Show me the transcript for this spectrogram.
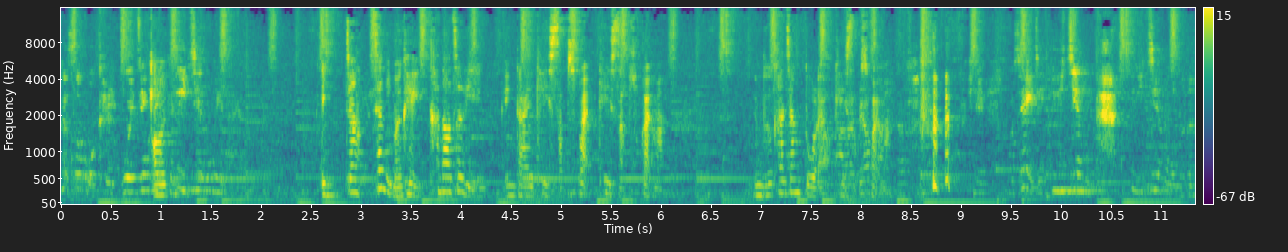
可是我可以，我已经可以预见未来了。诶，这样像你们可以看到这里，应该可以 subscribe，可以 subscribe 吗？你们都看这样多了，可以 subscribe 吗？OK，我现在已经预见预见我们的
